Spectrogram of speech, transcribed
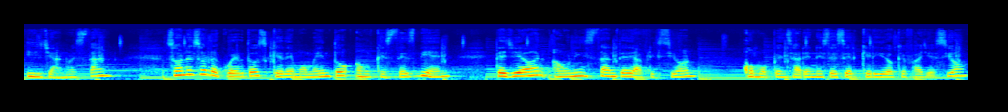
y ya no están. Son esos recuerdos que de momento, aunque estés bien, te llevan a un instante de aflicción, como pensar en ese ser querido que falleció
